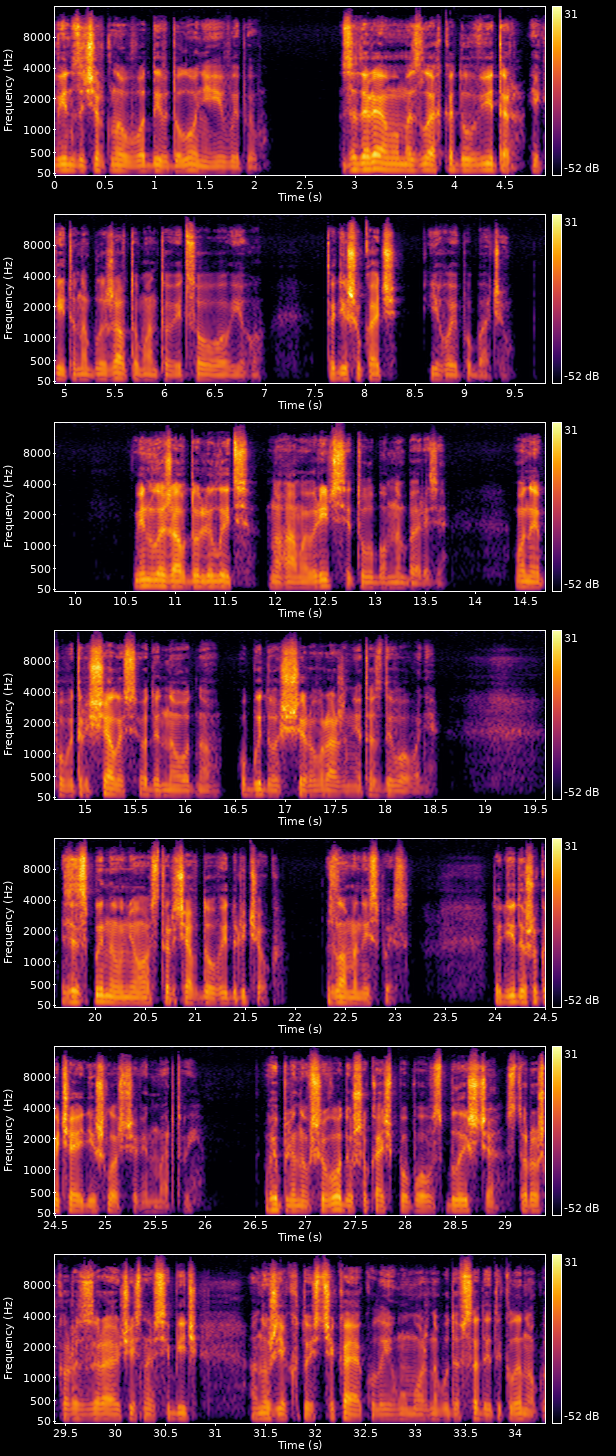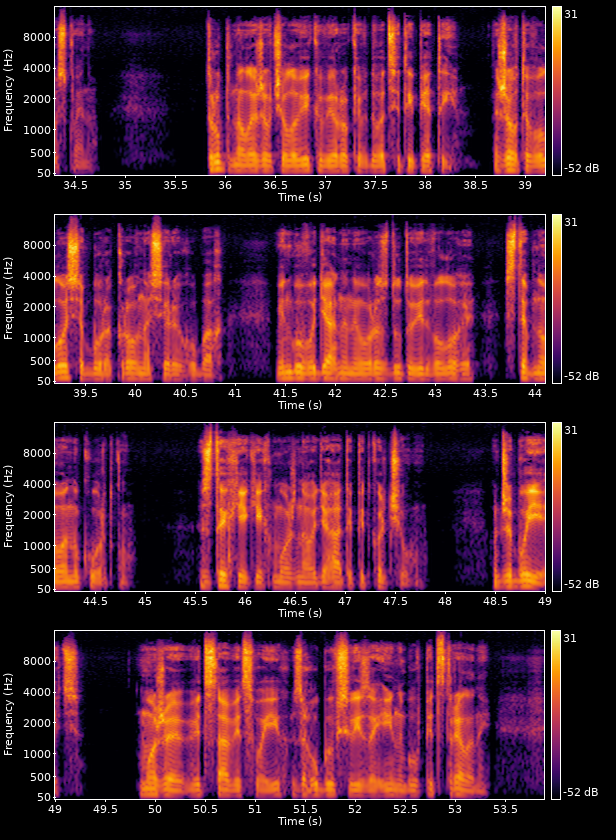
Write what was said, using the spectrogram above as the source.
Він зачерпнув води в долоні і випив. За деревами злегка дув вітер, який то наближав туман, то відсовував його. Тоді шукач його й побачив. Він лежав до лілиць ногами в річці, тулубом на березі. Вони повитріщались один на одного, обидва щиро вражені та здивовані. Зі спини у нього стирчав довгий дрючок, зламаний спис. Тоді до шукача й дійшло, що він мертвий. Виплюнувши воду, шукач поповз ближче, сторожко роззираючись на всі біч, а ну ж як хтось чекає, коли йому можна буде всадити клинок у спину. Труп належав чоловікові років 25. Жовте волосся, бура кров на сірих губах. Він був одягнений у роздуту від вологи стебновану куртку, з тих, яких можна одягати під кольчугу. Отже, боєць. Може, відстав від своїх, загубив свій загін і був підстрелений.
